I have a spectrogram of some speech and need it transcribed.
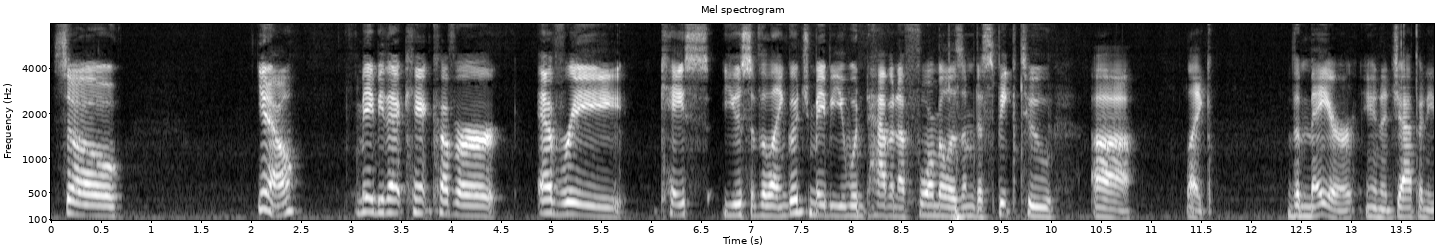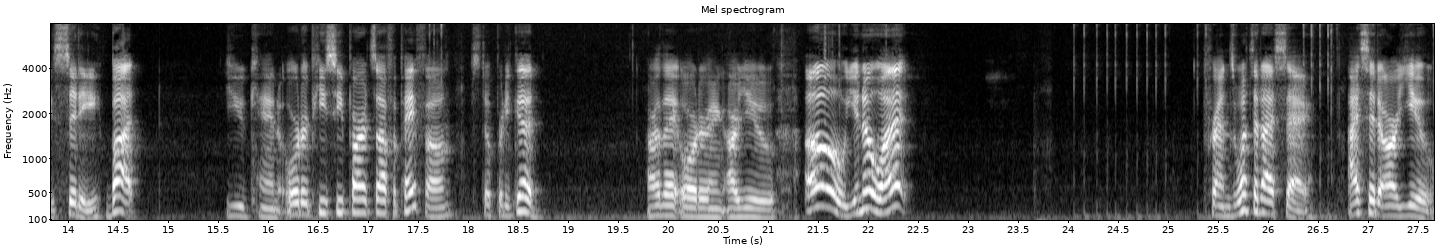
So, you know, maybe that can't cover every case use of the language. Maybe you wouldn't have enough formalism to speak to, uh, like, the mayor in a Japanese city, but you can order PC parts off a payphone. Still pretty good. Are they ordering? Are you? Oh, you know what? Friends, what did I say? I said, are you?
